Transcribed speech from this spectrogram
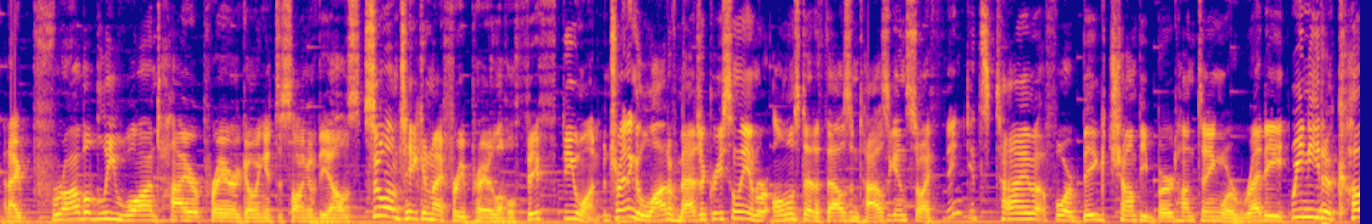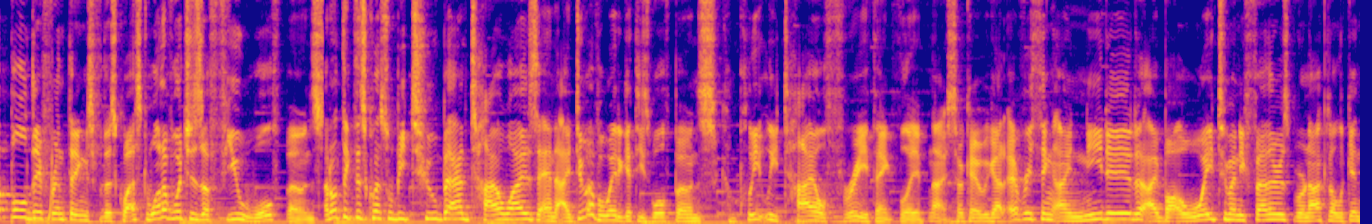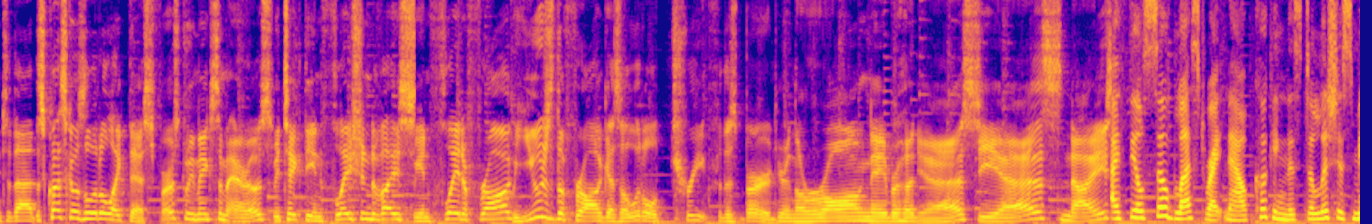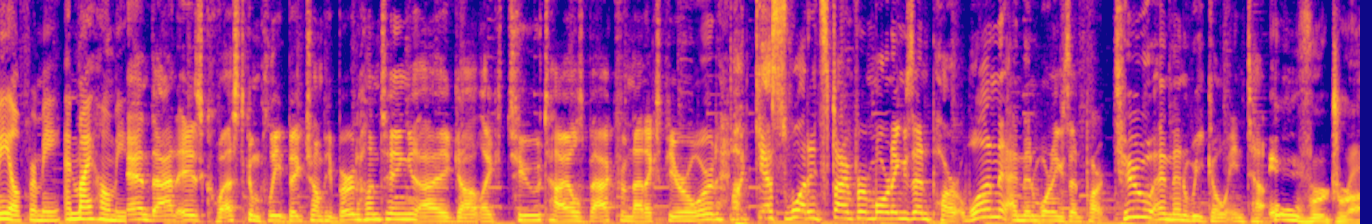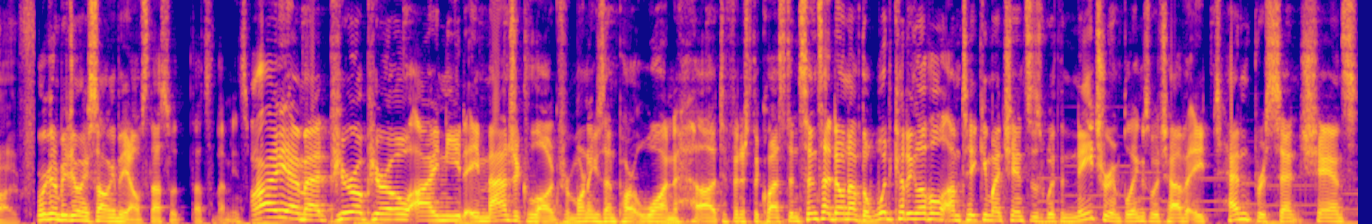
and I probably want higher prayer going into Song of the Elves. So I'm taking my free prayer level 51. Been training a lot of magic recently, and we're almost at a thousand tiles again, so I think it's time for big chompy bird hunting. We're ready. We need a couple different things for this quest, one of which is a few wolf bones. I don't think this quest will be too bad tile-wise, and I do have a way to get these wolf bones completely tile free, thankfully. Nice. Okay, we got everything I needed. I bought way too many feathers, but we're not gonna look into that. This quest goes a little like this. First, we make some arrows. We take the inflation device. We inflate a frog. We use the frog as a little treat for this bird. You're in the wrong neighborhood. Yes, yes. Nice. I feel so blessed right now cooking this delicious meal for me and my homie. And that is quest complete big chompy bird hunting. I got like two tiles back from that XP reward. But guess what? It's time for Mourning's End Part 1 and then Mourning's End Part 2 and then we go into Overdrive. We're gonna be doing Song of the Elves. That's what that's what that means. I am at Puro Puro. I need a magic log for Mourning's End Part 1 uh, to finish the quest. And since I don't have the woodcutting level, I'm taking my chances with Nature Implings, which have a 10% chance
